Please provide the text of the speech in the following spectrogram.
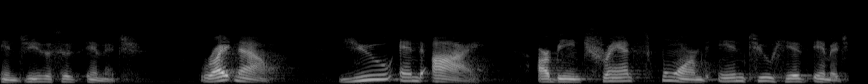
in Jesus' image. Right now, you and I are being transformed into His image.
